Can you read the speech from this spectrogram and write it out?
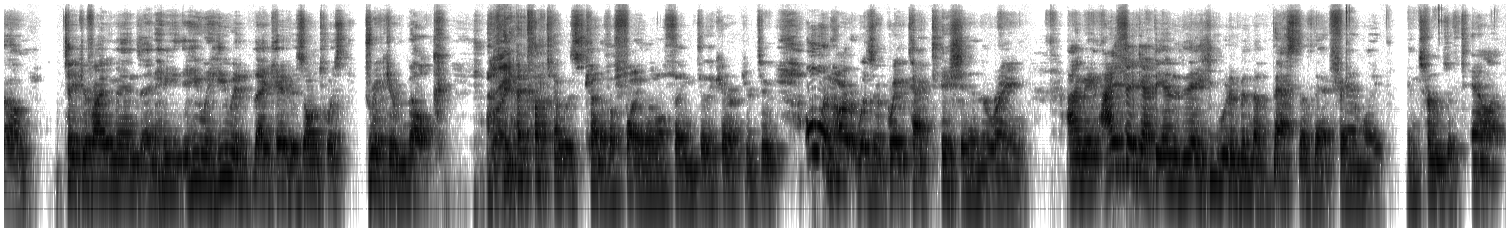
um, take your vitamins, and he he would he would like have his own twist, drink your milk. Right. I thought that was kind of a funny little thing to the character too. Owen Hart was a great tactician in the ring. I mean, I think at the end of the day, he would have been the best of that family in terms of talent.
